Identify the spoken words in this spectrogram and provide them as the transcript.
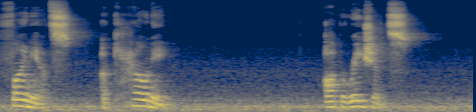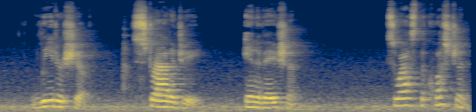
finance, accounting, operations, leadership, strategy, innovation. So ask the question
